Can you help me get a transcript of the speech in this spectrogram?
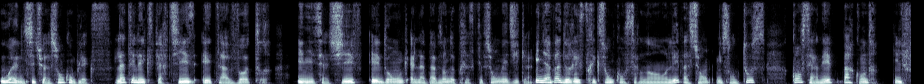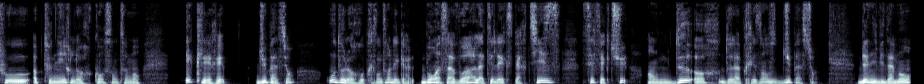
ou à une situation complexe. La téléexpertise est à votre initiative et donc elle n'a pas besoin de prescription médicale. Il n'y a pas de restrictions concernant les patients, ils sont tous concernés. Par contre, il faut obtenir leur consentement éclairé du patient ou de leur représentant légal. Bon à savoir, la téléexpertise s'effectue en dehors de la présence du patient. Bien évidemment,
